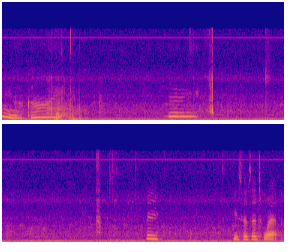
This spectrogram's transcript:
You guy. Hey. Hey. He says it's wet.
